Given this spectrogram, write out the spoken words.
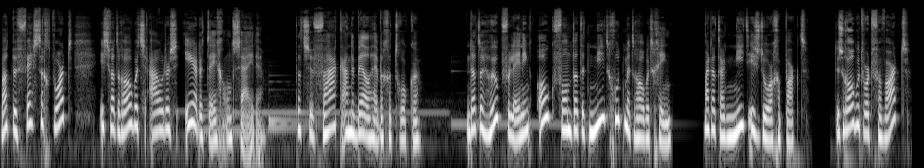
Wat bevestigd wordt, is wat Roberts ouders eerder tegen ons zeiden: dat ze vaak aan de bel hebben getrokken. En dat de hulpverlening ook vond dat het niet goed met Robert ging, maar dat er niet is doorgepakt. Dus Robert wordt verward,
